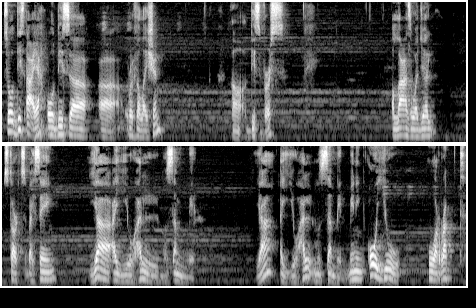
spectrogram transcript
So this ayah or this uh, uh, revelation, uh, this verse, Allah Azza wa starts by saying, Ya ayyuhal muzammil. Ya ayyuhal muzammil, meaning, O oh, you who are wrapped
